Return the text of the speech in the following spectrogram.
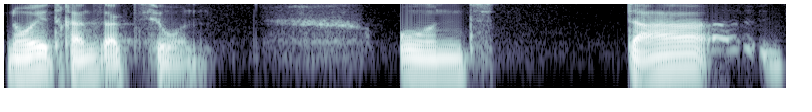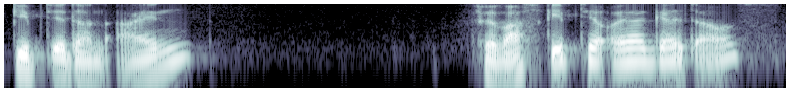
neue Transaktion. Und da gebt ihr dann ein, für was gebt ihr euer Geld aus?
